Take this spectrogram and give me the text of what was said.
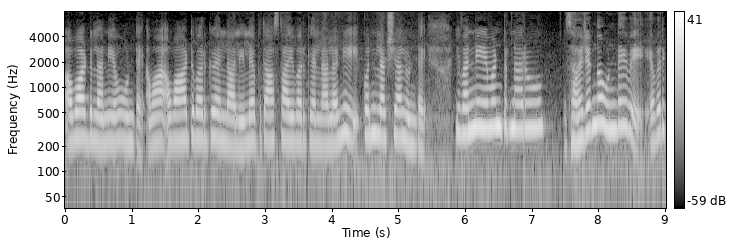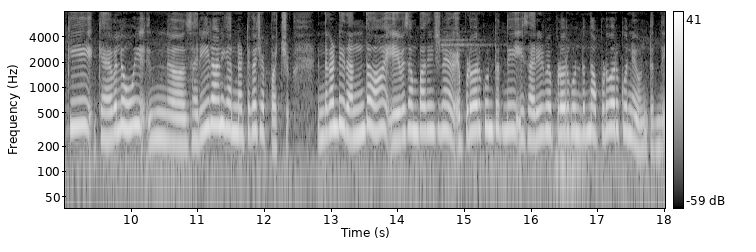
అవార్డులు అని ఏవో ఉంటాయి. వాటి వరకు వెళ్ళాలి లేకపోతే ఆ స్థాయి వరకు వెళ్ళాలని కొన్ని లక్ష్యాలు ఉంటాయి. ఇవన్నీ ఏమంటున్నారు? సహజంగా ఉండేవే. ఎవరికి కేవలం శరీరానికి అన్నట్టుగా చెప్పచ్చు. ఎందుకంటే ఇదంతా ఏవి సంపాదించినా ఎప్పటి వరకు ఉంటుంది? ఈ శరీరం ఎప్పటి వరకు ఉంటుందో అప్పటి వరకునే ఉంటుంది.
